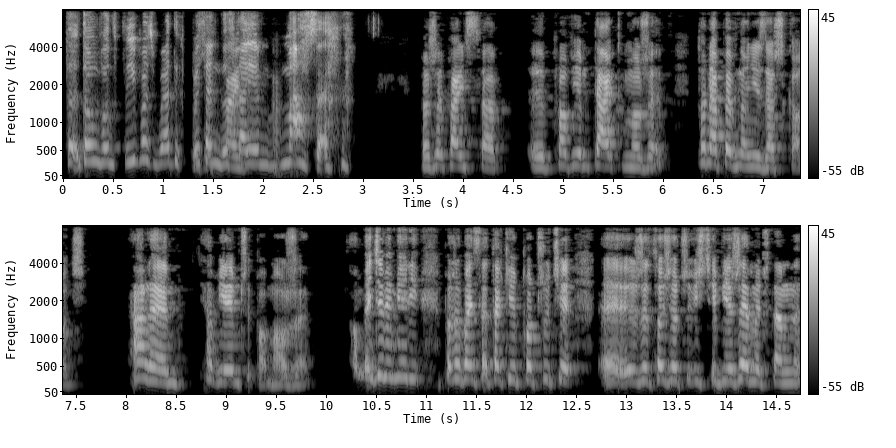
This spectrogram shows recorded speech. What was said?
to, tą wątpliwość, bo ja tych pytań Proszę dostaję Państwa. masę. Proszę Państwa, powiem tak, może to na pewno nie zaszkodzi, ale ja wiem, czy pomoże. No, będziemy mieli, proszę Państwa, takie poczucie, e, że coś oczywiście bierzemy, czy tam, e,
